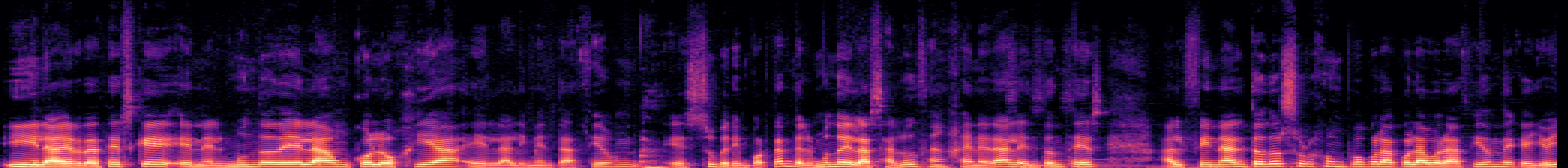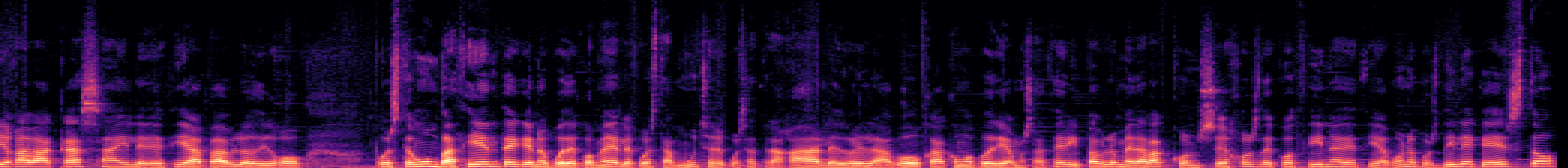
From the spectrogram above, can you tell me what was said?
y la verdad es que en el mundo de la oncología eh, la alimentación es súper importante, en el mundo de la salud en general, entonces al final todo surge un poco la colaboración de que yo llegaba a casa y le decía a Pablo, digo, pues tengo un paciente que no puede comer, le cuesta mucho, le cuesta tragar, le duele la boca, ¿cómo podríamos hacer? Y Pablo me daba consejos de cocina y decía, bueno, pues dile que esto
